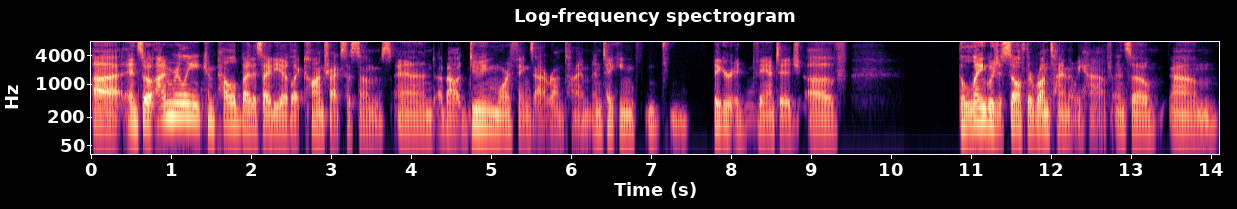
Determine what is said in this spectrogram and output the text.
Uh, and so I'm really compelled by this idea of like contract systems and about doing more things at runtime and taking bigger advantage of the language itself, the runtime that we have. And so um,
